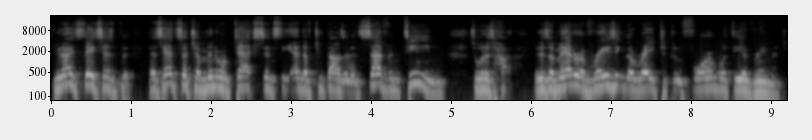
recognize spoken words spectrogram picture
The United States has has had such a minimum tax since the end of 2017, so it is it is a matter of raising the rate to conform with the agreement.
